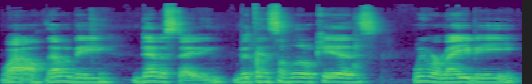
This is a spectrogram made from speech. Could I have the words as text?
wow, that would be devastating. But then some little kids, we were maybe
